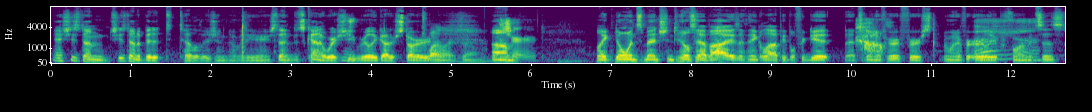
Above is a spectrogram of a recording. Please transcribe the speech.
Yeah, she's done. She's done a bit of t- television over the years. And it's kind of where she really got her start. Twilight Zone. Um, sure. Like no one's mentioned Hills Have Eyes. I think a lot of people forget that's one of her first, one of her earlier Oh, yeah. performances.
